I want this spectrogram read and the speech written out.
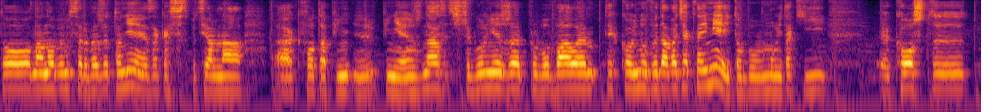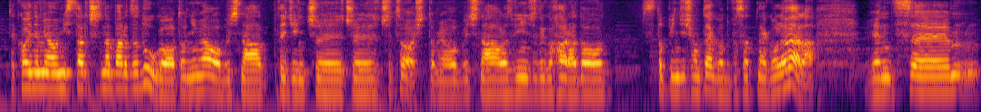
to na nowym serwerze to nie jest jakaś specjalna e, kwota pi pieniężna, szczególnie, że próbowałem tych coinów wydawać jak najmniej. To był mój taki e, koszt, y, te coiny miały mi starczyć na bardzo długo, to nie miało być na tydzień czy, czy, czy coś, to miało być na rozwinięcie tego hara do 150-200 levela, więc ym,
